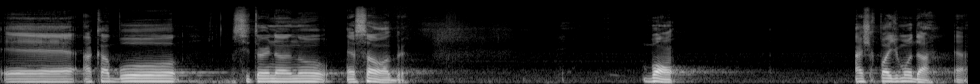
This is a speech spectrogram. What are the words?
é, acabou se tornando essa obra. Bom, Acho que pode mudar. É.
